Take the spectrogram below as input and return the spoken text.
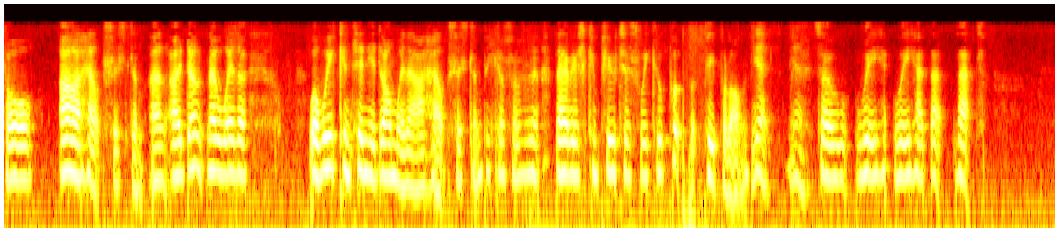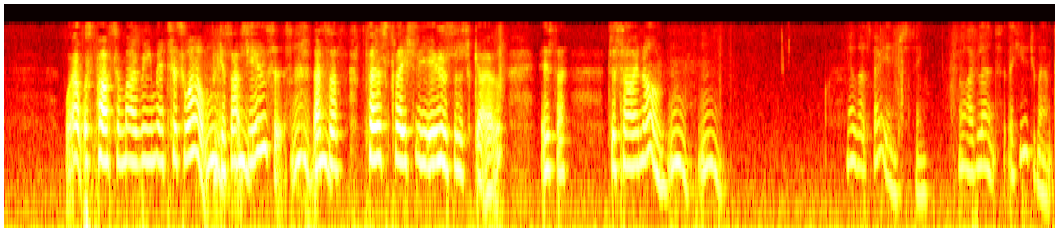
for our help system, and I don't know whether. Well, we continued on with our help system because of the various computers we could put people on. Yes. Yes. So we we had that that. Well, that was part of my remit as well Mm, because that's mm. users. Mm, That's the first place the users go, is the, to sign on. Mm. No, that's very interesting. Well, I've learnt a huge amount.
